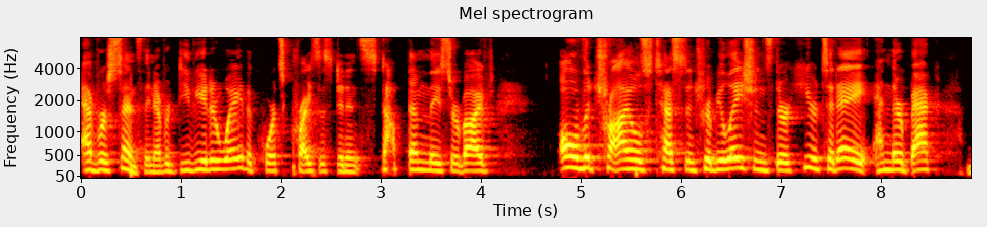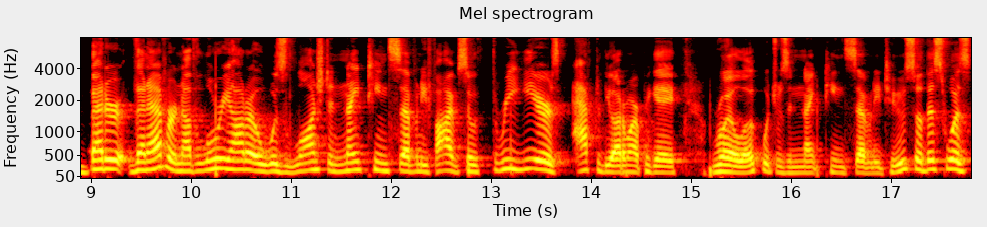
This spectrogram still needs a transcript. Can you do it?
ever since. They never deviated away. The quartz crisis didn't stop them. They survived all the trials, tests, and tribulations. They're here today and they're back better than ever. Now, the Laureato was launched in 1975, so three years after the Audemars Piguet Royal Oak, which was in 1972. So this was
